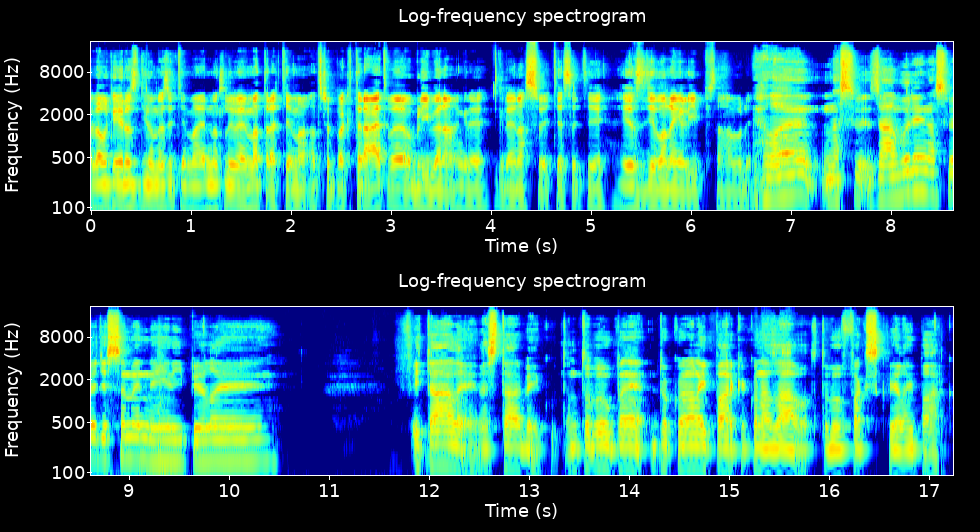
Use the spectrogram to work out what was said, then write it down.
velký rozdíl mezi těma jednotlivými tratěma a třeba která je tvoje oblíbená, kde, kde na světě se ti jezdilo nejlíp závody? Hele, na svě- závody na světě se mi nejlíp jeli v Itálii, ve Starbakeu. Tam to byl úplně dokonalý park jako na závod. To byl fakt skvělý park.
